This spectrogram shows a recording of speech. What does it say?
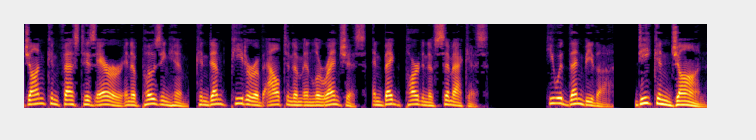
John confessed his error in opposing him, condemned Peter of Altinum and Laurentius, and begged pardon of Symmachus. He would then be the «deacon John»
